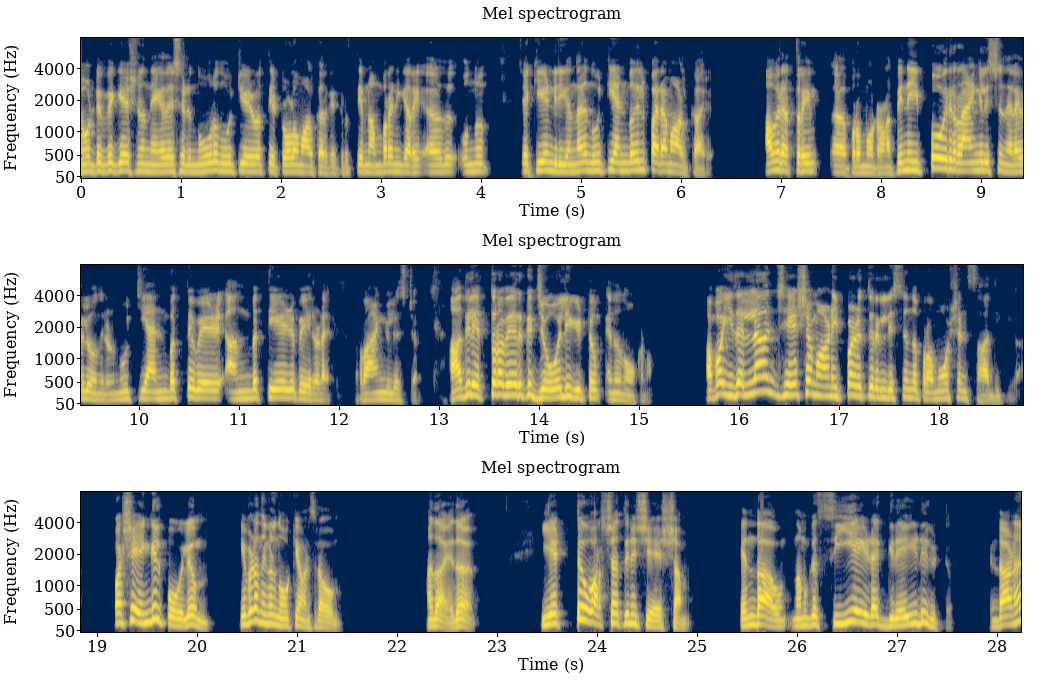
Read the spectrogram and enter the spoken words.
നോട്ടിഫിക്കേഷൻ ഏകദേശം ഒരു നൂറ് നൂറ്റി എഴുപത്തി എട്ടോളം ആൾക്കാർക്ക് കൃത്യം നമ്പർ എനിക്ക് അറിയാം അത് ഒന്ന് ചെക്ക് ചെയ്യേണ്ടിയിരിക്കും. എന്നാലും നൂറ്റി അൻപതിൽ പരം ആൾക്കാർ അവരത്രയും പ്രൊമോട്ടാണ് പിന്നെ ഇപ്പോൾ ഒരു റാങ്ക് ലിസ്റ്റ് നിലവിൽ വന്നിട്ടുണ്ട്. നൂറ്റി അൻപത്തി ഏഴ് അൻപത്തിയേഴ് പേരുടെ റാങ്ക് ലിസ്റ്റ് അതിൽ എത്ര പേർക്ക് ജോലി കിട്ടും എന്ന് നോക്കണം. അപ്പോൾ ഇതെല്ലാം ശേഷമാണ് ഇപ്പോഴത്തെ ഒരു ലിസ്റ്റിൽ നിന്ന് പ്രൊമോഷൻ സാധിക്കുക. പക്ഷേ എങ്കിൽ പോലും ഇവിടെ നിങ്ങൾ നോക്കിയാൽ മനസ്സിലാവും. അതായത് എട്ട് വർഷത്തിന് ശേഷം എന്താവും? നമുക്ക് സി ഐയുടെ ഗ്രേഡ് കിട്ടും. എന്താണ്?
